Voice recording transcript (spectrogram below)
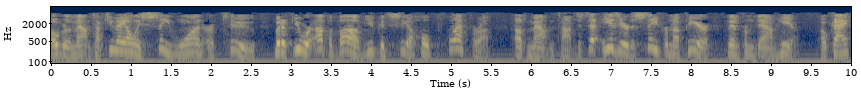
over the mountaintops. You may only see one or two, but if you were up above, you could see a whole plethora of mountaintops. It's easier to see from up here than from down here. Okay?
